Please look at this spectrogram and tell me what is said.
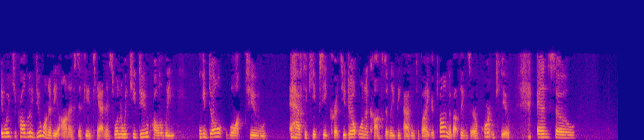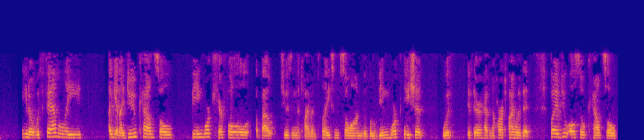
in which you probably do want to be honest if you can. It's one in which you do probably you don't want to have to keep secrets. You don't want to constantly be having to bite your tongue about things that are important to you. And so, you know, with family, again, I do counsel being more careful about choosing the time and place and so on, being more patient with if they're having a hard time with it. But I do also counsel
